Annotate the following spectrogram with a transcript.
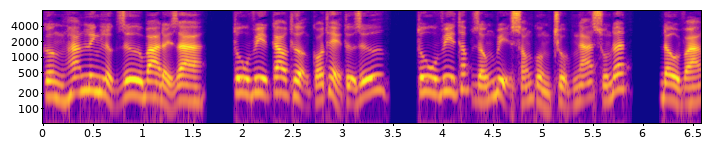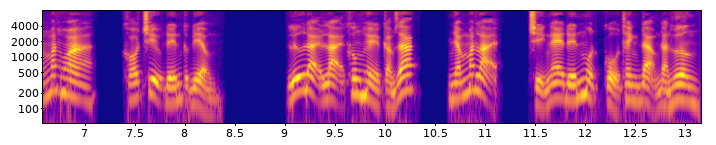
Cường hãn linh lực dư ba đẩy ra, tu vi cao thượng có thể tự giữ, tu vi thấp giống bị sóng cuồng chụp ngã xuống đất, đầu váng mắt hoa, khó chịu đến cực điểm. Lữ đại lại không hề cảm giác, nhắm mắt lại, chỉ nghe đến một cổ thanh đạm đàn hương.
